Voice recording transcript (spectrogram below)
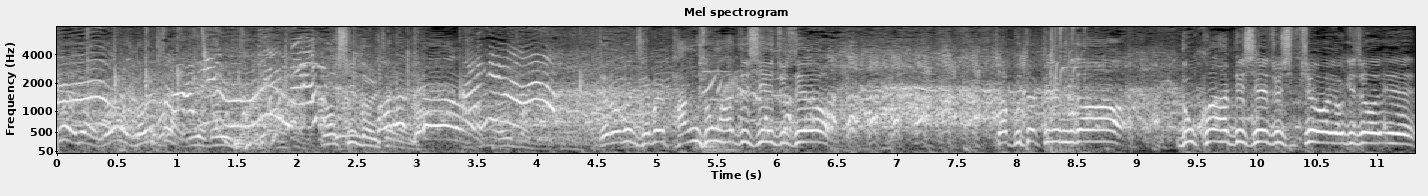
그, 넓잖아. 이게 넓 역시 넓잖아. 여러분, 제발 방송하듯이 해주세요. 자, 부탁드립니다. 녹화하듯이 해주십시오. 여기 저, 예,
